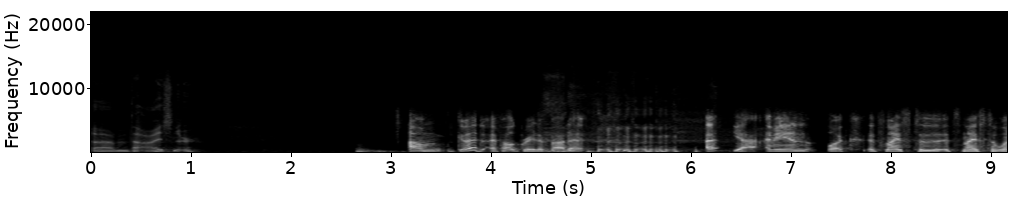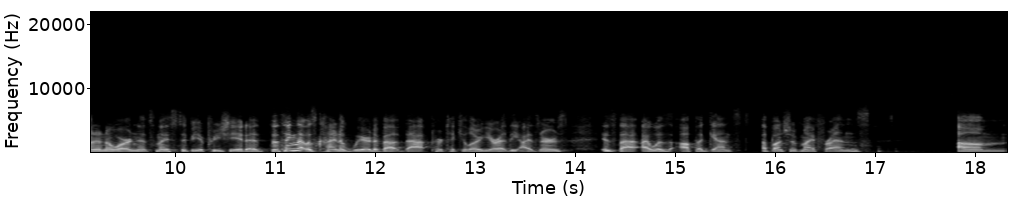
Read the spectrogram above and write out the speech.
um, the Eisner? Um, good. I felt great about it. uh, yeah, I mean, look, it's nice to it's nice to win an award and it's nice to be appreciated. The thing that was kind of weird about that particular year at the Eisners is that I was up against a bunch of my friends. Um,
